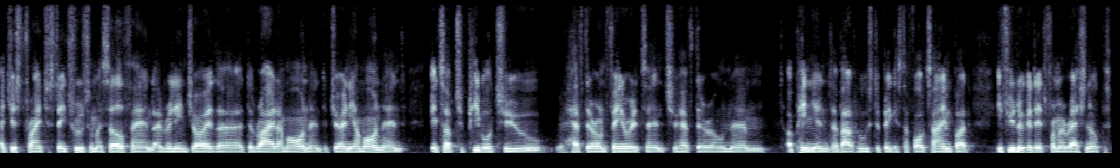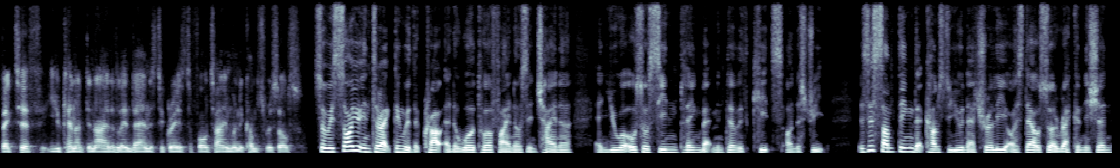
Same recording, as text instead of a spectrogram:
I just try to stay true to myself, and I really enjoy the the ride I'm on and the journey I'm on. And it's up to people to have their own favorites and to have their own um, opinions about who's the biggest of all time. But if you look at it from a rational perspective, you cannot deny that Lin Dan is the greatest of all time when it comes to results. So we saw you interacting with the crowd at the World Tour finals in China, and you were also seen playing badminton with kids on the street. Is this something that comes to you naturally, or is there also a recognition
